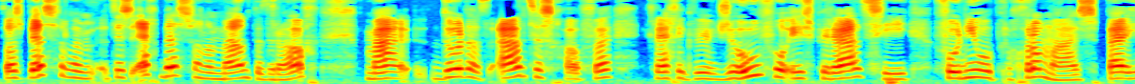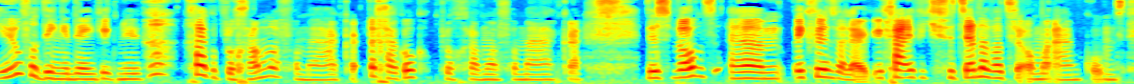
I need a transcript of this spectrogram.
was best wel een, het is echt best wel een maandbedrag. Maar door dat aan te schaffen, krijg ik weer zoveel inspiratie voor nieuwe programma's. Bij heel veel dingen denk ik nu, oh, ga ik een programma van maken. Daar ga ik ook een programma van maken. Dus want, um, ik vind het wel leuk. Ik ga eventjes vertellen wat er allemaal aankomt.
